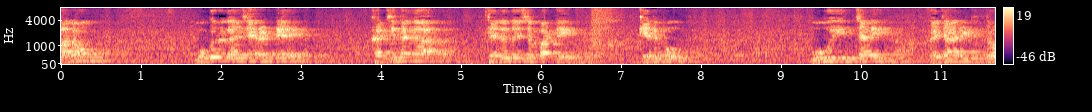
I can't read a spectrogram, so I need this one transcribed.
బలం. ముగ్గురు కలిశారంటే ఖచ్చితంగా తెలుగుదేశం పార్టీ గెలుపు ఊహించని మెజారిటీతో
